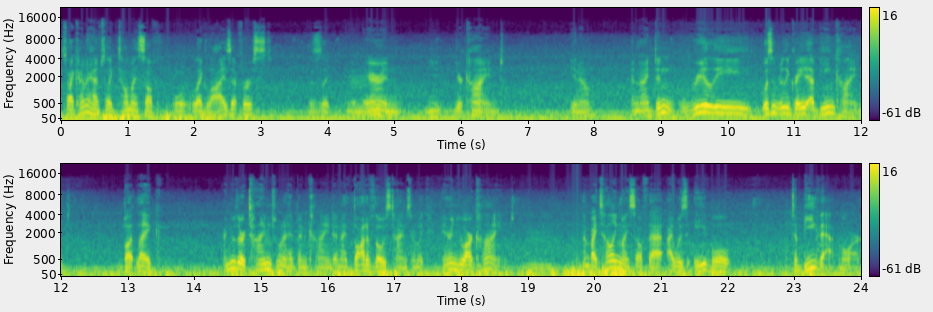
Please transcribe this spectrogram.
so I kind of had to like tell myself well, like lies at first. It's like, Mm. Aaron, you, you're kind, you know, and I didn't really wasn't really great at being kind, but like. I knew there were times when I had been kind, and I thought of those times, and I'm like, Aaron, you are kind. And by telling myself that, I was able to be that more.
